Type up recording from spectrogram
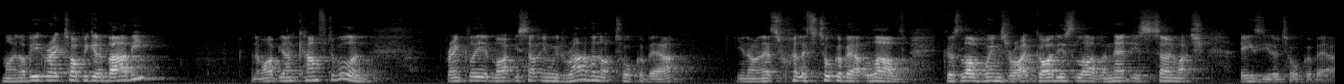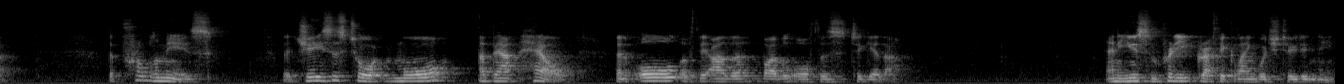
Might not be a great topic at a barbie, and it might be uncomfortable, and Frankly, it might be something we'd rather not talk about, you know, and that's why let's talk about love, because love wins, right? God is love, and that is so much easier to talk about. The problem is that Jesus taught more about hell than all of the other Bible authors together. And he used some pretty graphic language too, didn't he?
